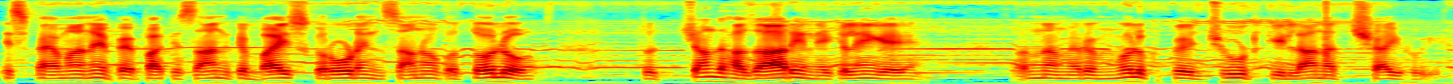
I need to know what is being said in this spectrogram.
اس پیمانے پہ پاکستان کے بائیس کروڑ انسانوں کو تولو تو چند ہزار ہی نکلیں گے، ورنہ میرے ملک پہ جھوٹ کی لانت چھائی ہوئی ہے۔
